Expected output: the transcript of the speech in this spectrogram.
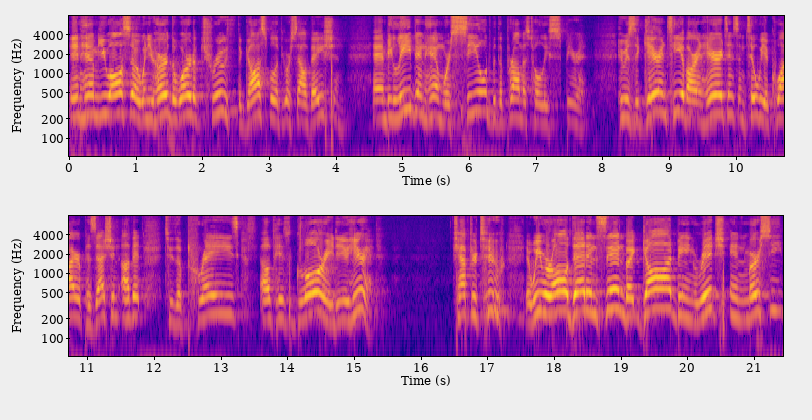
In him you also, when you heard the word of truth, the gospel of your salvation, and believed in him, were sealed with the promised Holy Spirit, who is the guarantee of our inheritance until we acquire possession of it to the praise of his glory. Do you hear it? Chapter 2 We were all dead in sin, but God, being rich in mercy,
